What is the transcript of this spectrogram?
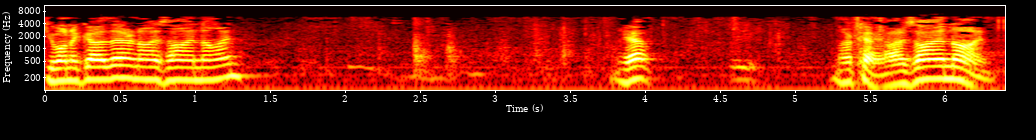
Do you want to go there in Isaiah 9? Yeah? Okay, Isaiah 9.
